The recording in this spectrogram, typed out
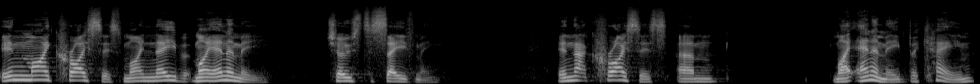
In my crisis, my neighbor, my enemy, chose to save me. In that crisis, um, my enemy became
